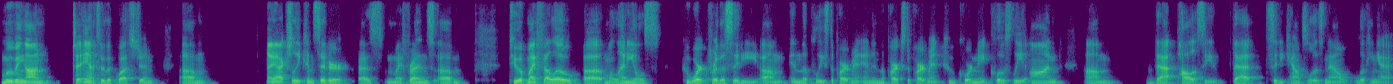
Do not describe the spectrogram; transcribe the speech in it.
moving on to answer the question, um, I actually consider as my friends, um, two of my fellow uh, millennials who work for the city um, in the police department and in the parks department who coordinate closely on um, that policy that city council is now looking at.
